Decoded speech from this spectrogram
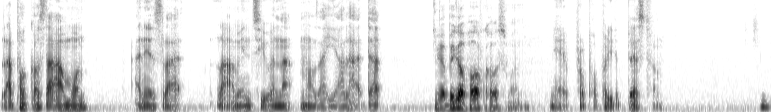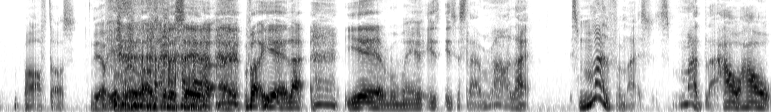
Like podcast that I'm on, and it's like, like I'm into and that. And I was like, yeah, I like that. yeah. Big up half cast, man. Yeah, probably the best fam. But after us. Yeah, But for real. I was gonna say that. I, but yeah, like, yeah, bro, man, it's, it's just like, raw, like, it's mad from that. It's, it's mad, like, how, how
